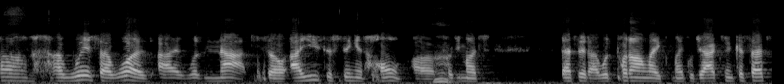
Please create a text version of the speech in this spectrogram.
Um, I wish I was. I was not. So I used to sing at home. Uh, Pretty much, that's it. I would put on like Michael Jackson cassettes,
